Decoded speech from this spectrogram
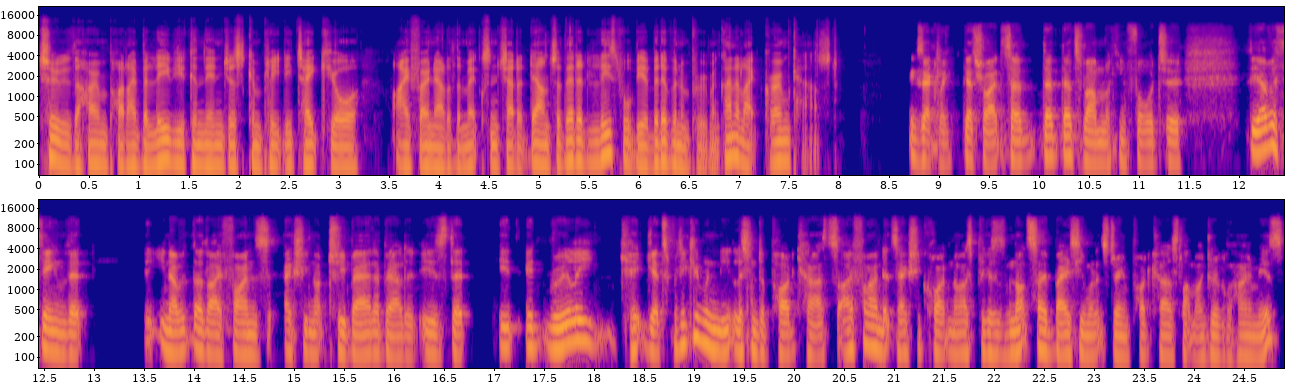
to the HomePod, I believe you can then just completely take your iPhone out of the mix and shut it down. So that at least will be a bit of an improvement, kind of like Chromecast. Exactly. That's right. So that, that's what I'm looking forward to. The other thing that you know that I find is actually not too bad about it is that it it really gets particularly when you listen to podcasts. I find it's actually quite nice because it's not so bassy when it's doing podcasts like my Google Home is.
